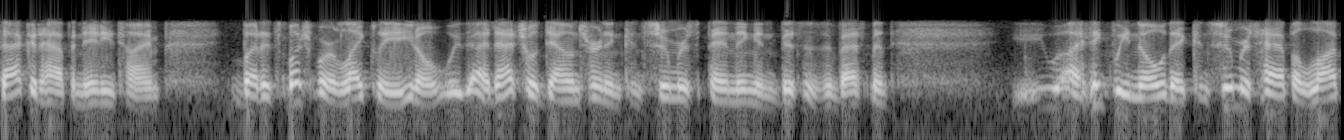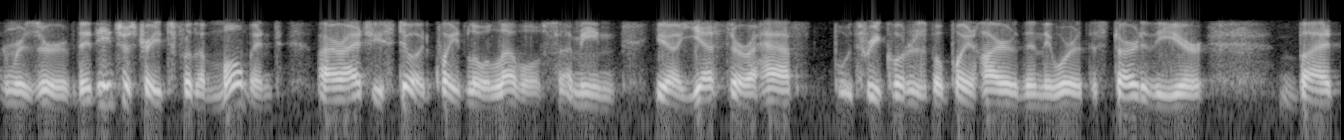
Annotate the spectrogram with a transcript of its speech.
That could happen anytime. But it's much more likely, you know, a natural downturn in consumer spending and business investment. I think we know that consumers have a lot in reserve. That interest rates, for the moment, are actually still at quite low levels. I mean, you know, yes, they're a half, three quarters of a point higher than they were at the start of the year but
